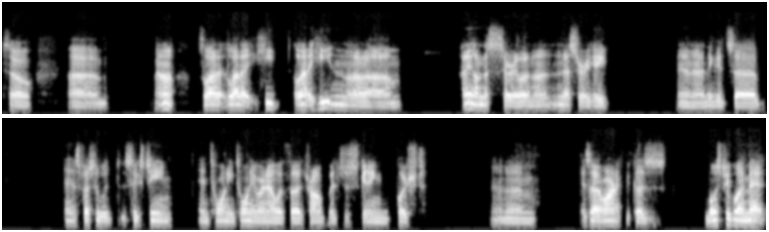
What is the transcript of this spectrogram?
So um, I don't know. It's a lot of a lot of heat, a lot of heat, and a lot of um, I think unnecessary, a lot of unnecessary hate, and I think it's uh, and especially with 16 and 2020 right now with uh, Trump, it's just getting pushed, and um, it's ironic because most people I met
